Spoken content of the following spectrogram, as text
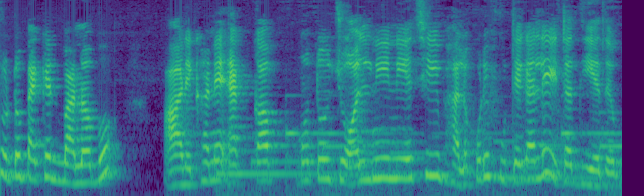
ছোট প্যাকেট বানাবো। আর এখানে এক কাপ মতো জল নিয়ে নিয়েছি। ভালো করে ফুটে গেলে এটা দিয়ে দেব।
